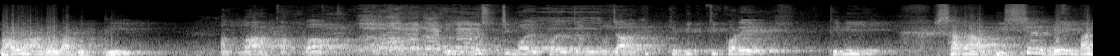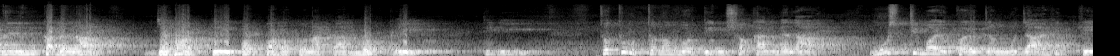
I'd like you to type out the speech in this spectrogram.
পাওয়ারওয়ালা ব্যক্তি। আল্লাহ আকবার। এই মুষ্টিময় কয়েকজন মুজাহিদকে ভিত্তি করে তিনি সারা বিশ্বের বেইমানের মোকাবেলা জাহাজকে অব্যাহত রাখার লক্ষ্যে তিনি চতুর্থ নম্বর দিন সকালবেলা মুষ্টিময় কয়েকজন মুজাহিদকে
